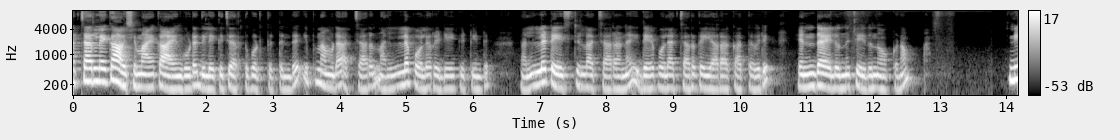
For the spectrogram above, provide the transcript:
അച്ചാറിലേക്ക് ആവശ്യമായ കായം കൂടെ ഇതിലേക്ക് ചേർത്ത് കൊടുത്തിട്ടുണ്ട്. ഇപ്പം നമ്മുടെ അച്ചാർ നല്ല പോലെ റെഡിയായി കിട്ടിയിട്ടുണ്ട്. നല്ല ടേസ്റ്റുള്ള അച്ചാറാണ്. ഇതേപോലെ അച്ചാർ തയ്യാറാക്കാത്തവർ എന്തായാലും ഒന്ന് ചെയ്ത് നോക്കണം. ഇനി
